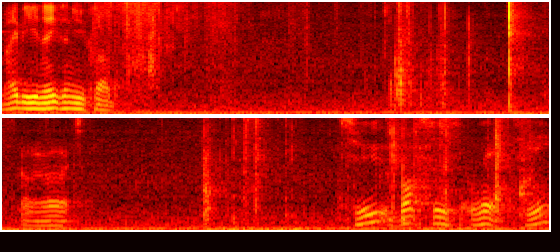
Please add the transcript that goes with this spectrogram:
Maybe he needs a new club. Alright. Two boxes left here.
